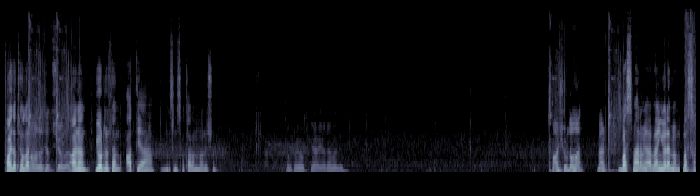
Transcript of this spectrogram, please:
Fayda atıyorlar. Arada çatışıyorlar. Aynen. Gördünsen at ya. Nasıl satarım böyle şey. Yok yok ya göremedim. Ha şurada lan. Mert Bas mermi ya ben göremiyorum. Bas sen.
